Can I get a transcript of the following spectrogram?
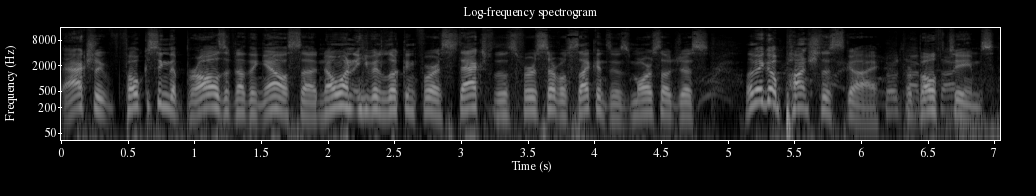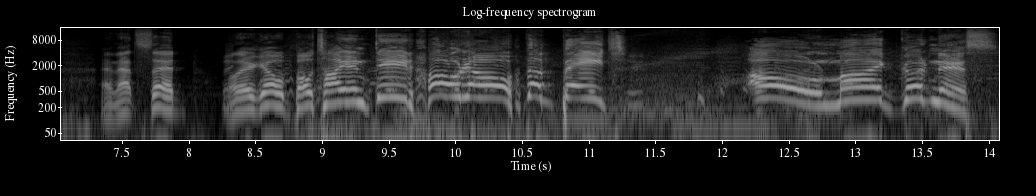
actually focusing the brawls if nothing else. Uh, no one even looking for a stacks for those first several seconds. It was more so just, let me go punch this guy for both teams. And that said, well, there you go. Bow tie indeed. Oh no, the bait! Oh my goodness!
